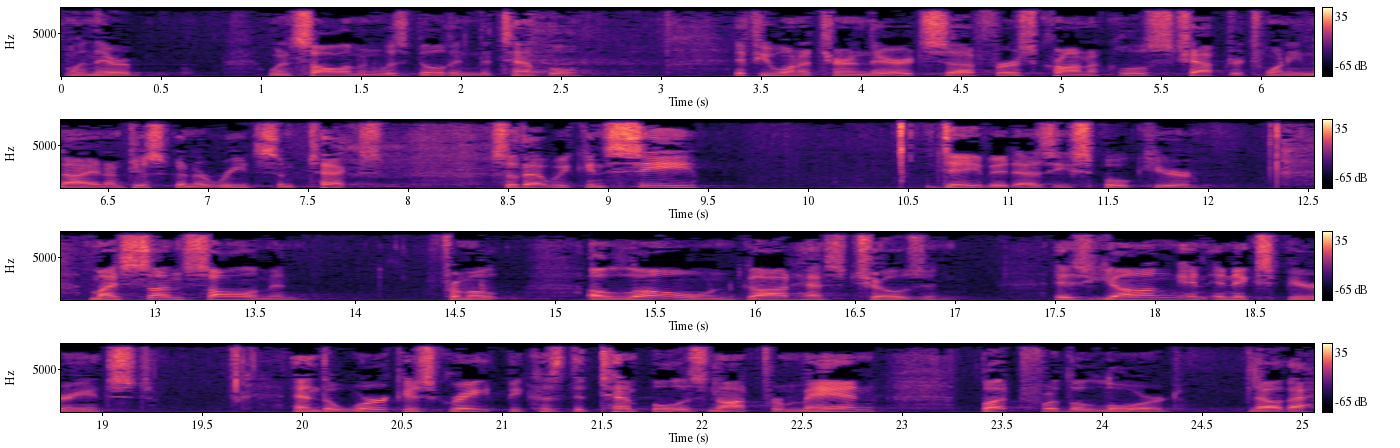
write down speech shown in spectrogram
when, they were, when Solomon was building the temple, if you want to turn there, it's uh, 1 Chronicles chapter 29. I'm just going to read some text so that we can see David as he spoke here. My son Solomon, from a, alone God has chosen, is young and inexperienced. And the work is great because the temple is not for man, but for the Lord. Now the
